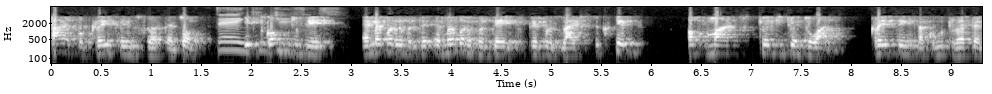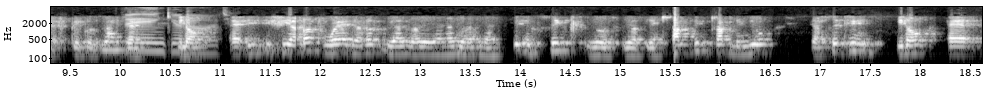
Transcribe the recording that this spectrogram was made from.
time for great things to happen. So Thank it's going to be a memorable day, a memorable day for people's lives. 16th of March 2021. Great things are going to happen to people's lives. And, you, you know, Lord. uh, if you are not well, you're not, you're, you're, you're, you're, you're feeling sick, you're, you're, you have something troubling you, you're sitting, you know, uh,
